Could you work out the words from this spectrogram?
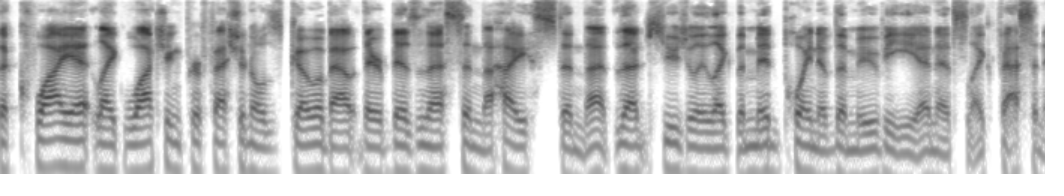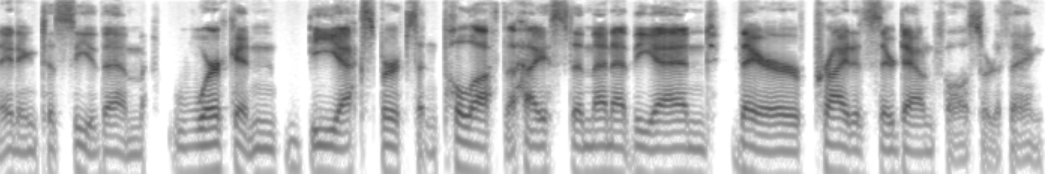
the quiet, like watching professionals go about their business and the heist, and that that's usually like the midpoint of the movie, and it's like fascinating to see them work and be experts and pull off the heist, and then at the end, their pride is their downfall, sort of thing.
